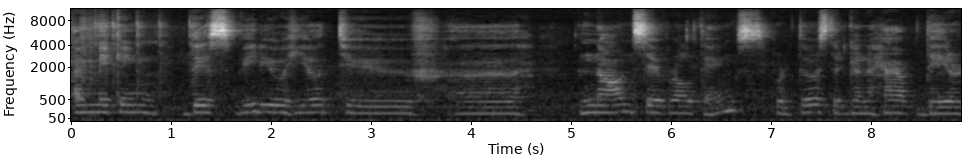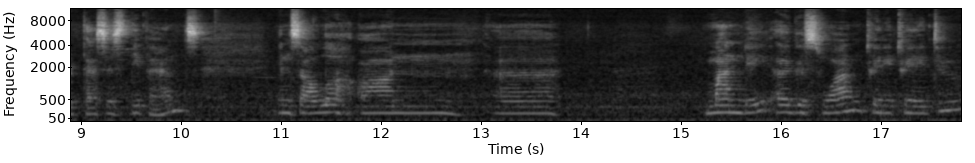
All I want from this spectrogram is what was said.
I'm making this video here to uh, announce several things. For those that gonna have their thesis defense Inshallah on uh, Monday, August 1, 2022,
